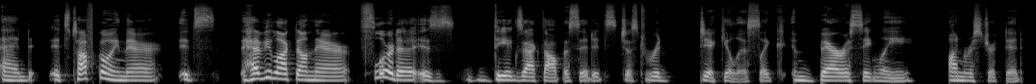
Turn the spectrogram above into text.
and it's tough going there. It's heavy lockdown there. Florida is the exact opposite. It's just ridiculous, like embarrassingly unrestricted,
